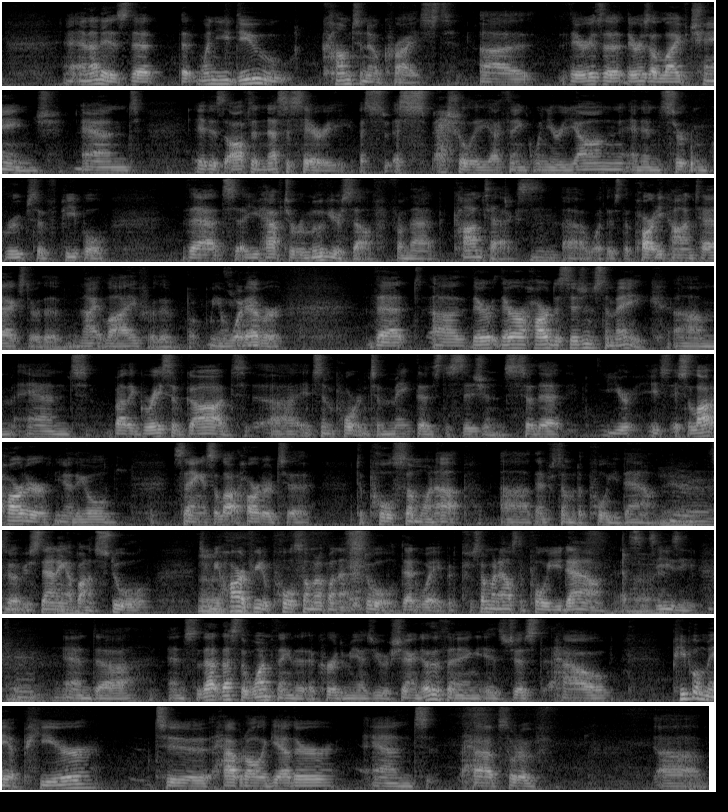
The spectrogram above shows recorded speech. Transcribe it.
and, that is that, that when you do come to know Christ, uh, there is a there is a life change, and it is often necessary, especially I think when you're young and in certain groups of people, that uh, you have to remove yourself from that context, uh, whether it's the party context or the nightlife or the you know whatever. That uh, there there are hard decisions to make, um, and by the grace of God, uh, it's important to make those decisions so that you're. It's it's a lot harder. You know the old saying. It's a lot harder to to pull someone up uh, than for someone to pull you down. So if you're standing up on a stool, it's gonna be hard for you to pull someone up on that stool dead weight, but for someone else to pull you down, that's it's easy. And uh, and so that that's the one thing that occurred to me as you were sharing. The other thing is just how people may appear to have it all together and have sort of uh,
